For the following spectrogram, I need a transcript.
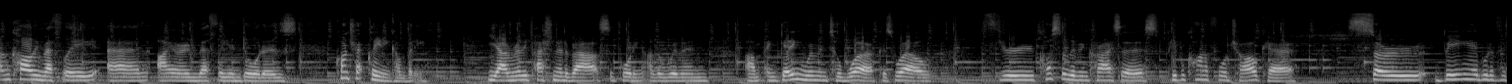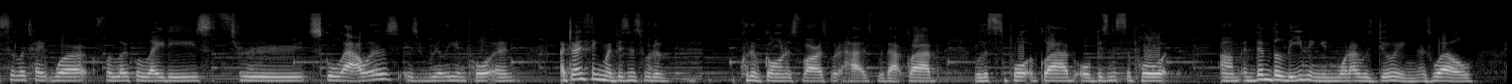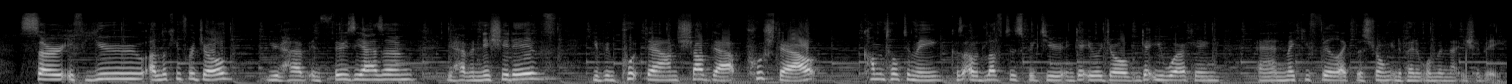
I'm Carly Methley and I own Methley and Daughters contract cleaning company. Yeah, I'm really passionate about supporting other women um, and getting women to work as well. Through cost of living crisis, people can't afford childcare. So being able to facilitate work for local ladies through school hours is really important. I don't think my business would have could have gone as far as what it has without Glab, or the support of Glab, or business support, um, and then believing in what I was doing as well. So if you are looking for a job, you have enthusiasm, you have initiative, you've been put down, shoved out, pushed out, come and talk to me because I would love to speak to you and get you a job and get you working and make you feel like the strong independent woman that you should be.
